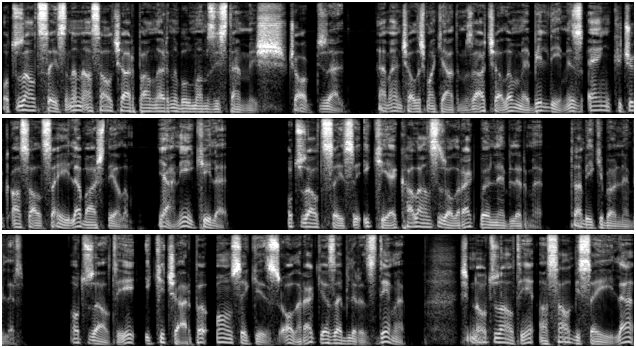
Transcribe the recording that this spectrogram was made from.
36 sayısının asal çarpanlarını bulmamız istenmiş. Çok güzel. Hemen çalışma kağıdımızı açalım ve bildiğimiz en küçük asal sayı ile başlayalım. Yani 2 ile. 36 sayısı 2'ye kalansız olarak bölünebilir mi? Tabii ki bölünebilir. 36'yı 2 çarpı 18 olarak yazabiliriz, değil mi? Şimdi 36'yı asal bir sayıyla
